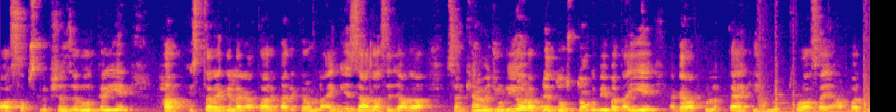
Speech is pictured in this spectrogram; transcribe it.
और सब्सक्रिप्शन ज़रूर करिए। हम इस तरह के लगातार कार्यक्रम लाएँगे, ज़्यादा से ज़्यादा संख्या में जुड़िए और अपने दोस्तों को भी बताइए। अगर आपको लगता है कि हम लोग थोड़ा सा यहाँ पर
